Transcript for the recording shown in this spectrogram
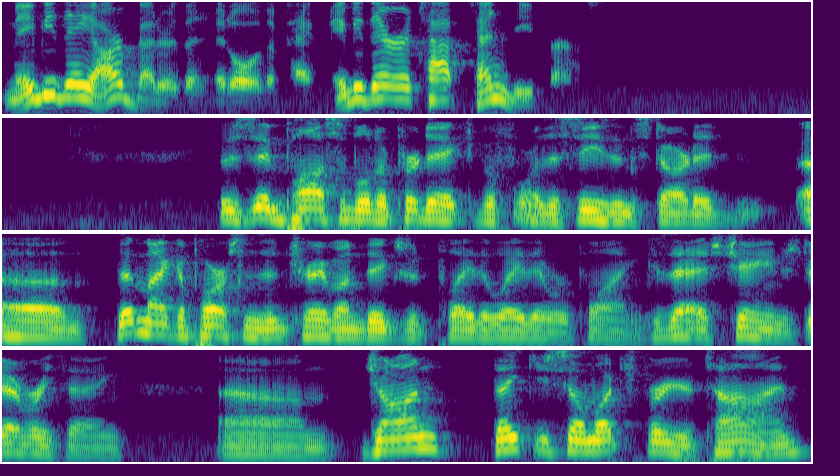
maybe they are better than middle of the pack. Maybe they're a top 10 defense. It was impossible to predict before the season started uh, that Micah Parsons and Trevon Diggs would play the way they were playing because that has changed everything. Um, John, thank you so much for your time.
